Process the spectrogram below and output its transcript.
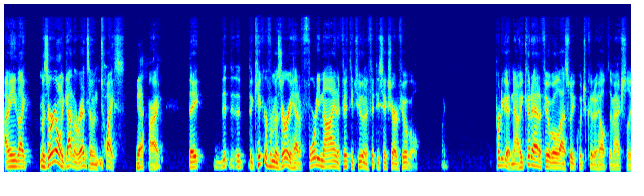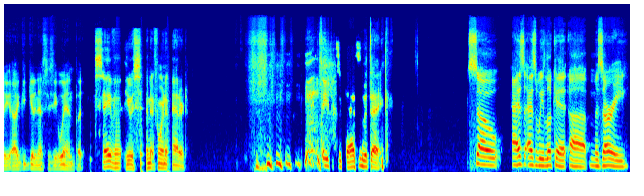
I mean, like Missouri only got in the red zone twice. Yeah. All right. They the, the, the kicker from Missouri had a 49, a 52, and a 56 yard field goal. Like pretty good. Now he could have had a field goal last week, which could have helped them actually uh, get, get an SEC win. But Save it. He was saving it for when it mattered. Leave some gas in the tank. so as as we look at uh, Missouri,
